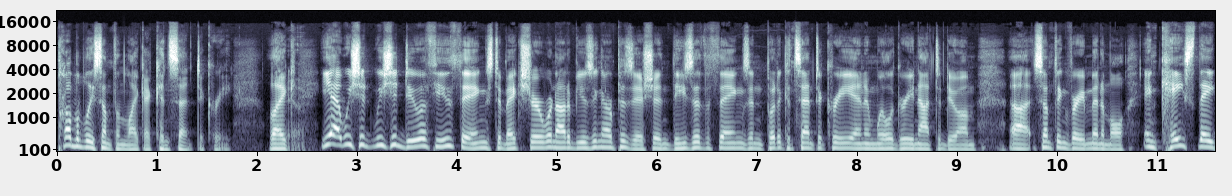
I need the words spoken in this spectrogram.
probably something like a consent decree. Like, yeah. yeah. we should we should do a few things to make sure we're not abusing our position. These are the things, and put a consent decree in, and we'll agree not to do them. Uh, something very minimal in case they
